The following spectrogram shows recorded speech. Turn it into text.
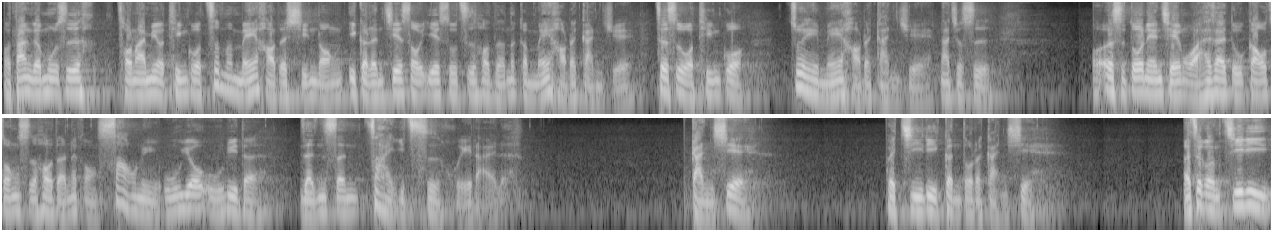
我当个牧师，从来没有听过这么美好的形容一个人接受耶稣之后的那个美好的感觉。这是我听过最美好的感觉，那就是。我二十多年前，我还在读高中时候的那种少女无忧无虑的人生，再一次回来了。感谢会激励更多的感谢，而这种激励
